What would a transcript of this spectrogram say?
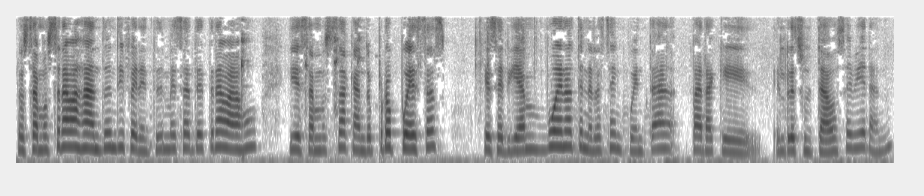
Lo estamos trabajando en diferentes mesas de trabajo y estamos sacando propuestas que serían bueno tenerlas en cuenta para que el resultado se viera. ¿no?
